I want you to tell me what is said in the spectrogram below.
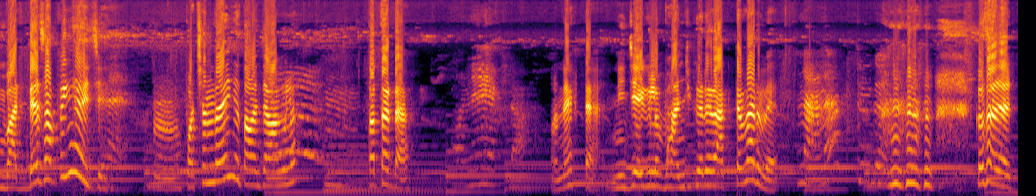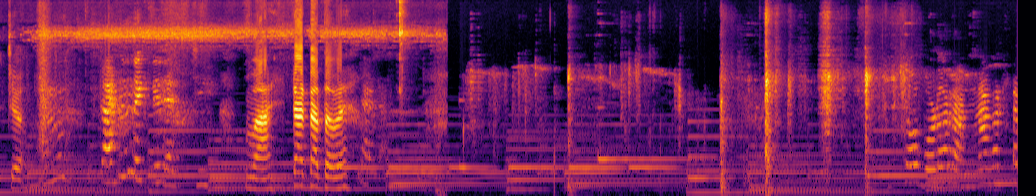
বার্থডে শপিং হয়েছে? হুম, পছন্দ হয়েছে তোমার জামাগুলো? কতটা? অনেকটা। অনেকটা? নিজে এগুলো ভাঁজ করে রাখতে পারবে। কোথায় যাচ্ছ? বাহ টাটা তবে। বড় রান্নাঘরটা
